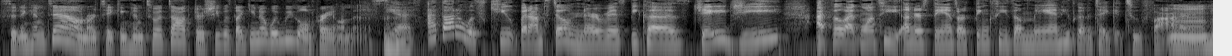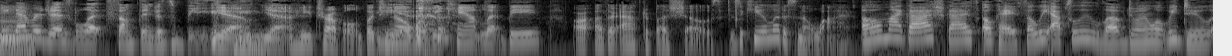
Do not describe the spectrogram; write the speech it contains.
sitting him down or taking him to a doctor, she was like, you know what, we gonna pray on this. Yes, I thought it was cute, but I'm still nervous because JG, I feel like once he understands or thinks he's a man, he's going to take it too far. He mm-hmm. never just lets something just be. Yeah, yeah, he trouble. But you know Yeah. what we can't let be? Our other AfterBuzz shows. Zakia, let us know why. Oh my gosh, guys. Okay, so we absolutely love doing what we do.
